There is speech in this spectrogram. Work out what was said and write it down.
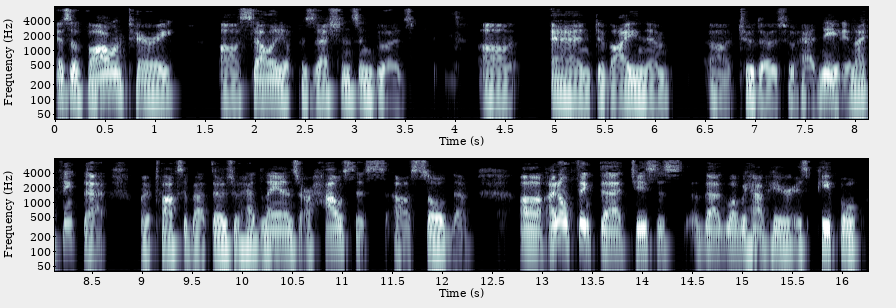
is a voluntary uh, selling of possessions and goods uh, and dividing them uh, to those who had need. And I think that when it talks about those who had lands or houses, uh, sold them. Uh, I don't think that Jesus, that what we have here is people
